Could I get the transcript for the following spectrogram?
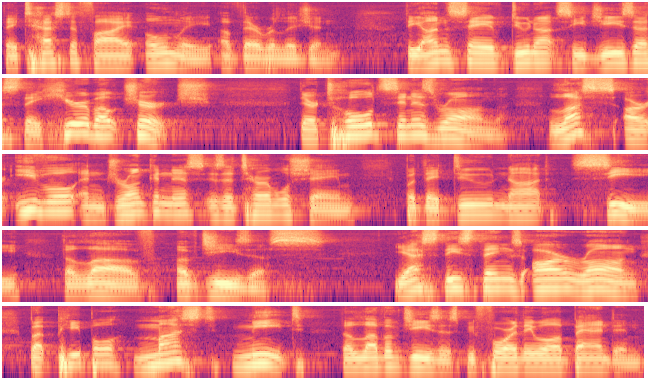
they testify only of their religion. The unsaved do not see Jesus, they hear about church. They're told sin is wrong, lusts are evil, and drunkenness is a terrible shame but they do not see the love of Jesus. Yes, these things are wrong, but people must meet the love of Jesus before they will abandon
